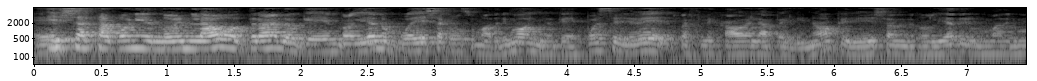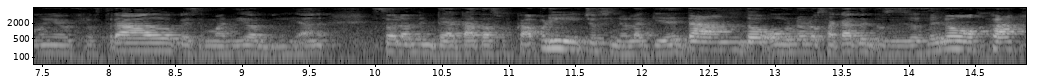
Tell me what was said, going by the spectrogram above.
Ella está poniendo en la otra lo que en realidad no puede ella con su matrimonio, que después se ve reflejado en la peli, ¿no? Que ella en realidad tiene un matrimonio frustrado, que su marido en realidad solamente acata sus caprichos y no la quiere tanto, o no los acata entonces ella se enoja,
